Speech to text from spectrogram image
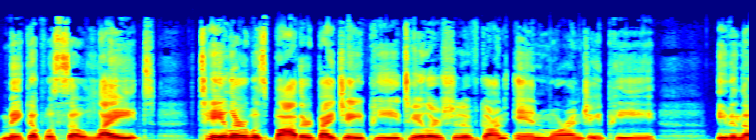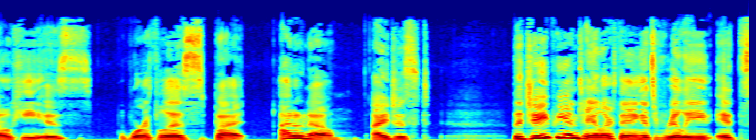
makeup was so light. Taylor was bothered by JP. Taylor should have gone in more on JP, even though he is worthless. But I don't know. I just, the JP and Taylor thing, it's really, it's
